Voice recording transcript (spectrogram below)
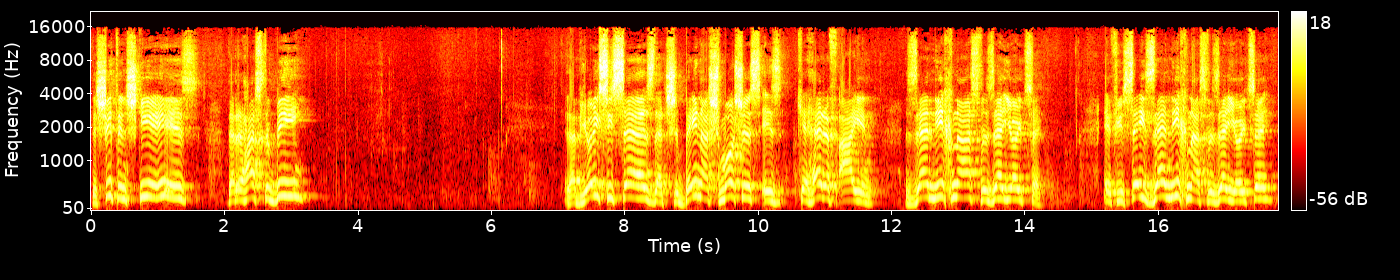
The shit in Shkia is that it has to be. Rabbi Yossi says that Bein Hashmoshes is keheref ayin. Ze nichnas v'ze yoytze. If you say ze nichnas v'ze yoytze,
